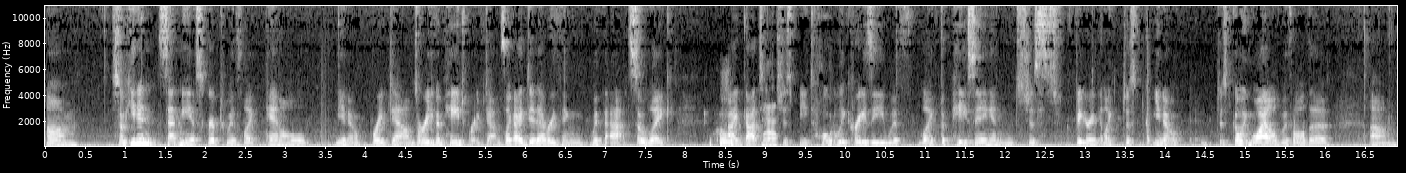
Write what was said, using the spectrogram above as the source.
um, so he didn't send me a script with like panel you know breakdowns or even page breakdowns. Like I did everything with that. So like Oh, I got to wow. just be totally crazy with like the pacing and just figuring like just you know just going wild with all the um,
